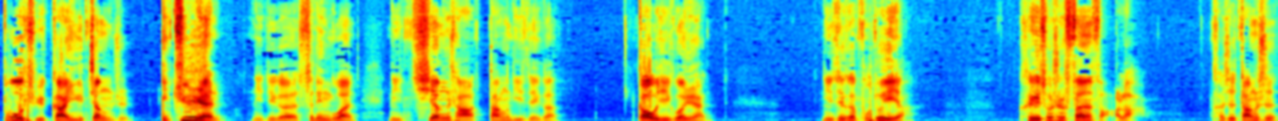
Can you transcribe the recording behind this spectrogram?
不许干预政治。你军人，你这个司令官，你枪杀当地这个高级官员，你这个不对呀，可以说是犯法了。可是当时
